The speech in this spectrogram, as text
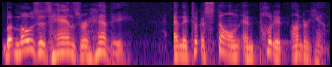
But Moses' hands were heavy, and they took a stone and put it under him.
